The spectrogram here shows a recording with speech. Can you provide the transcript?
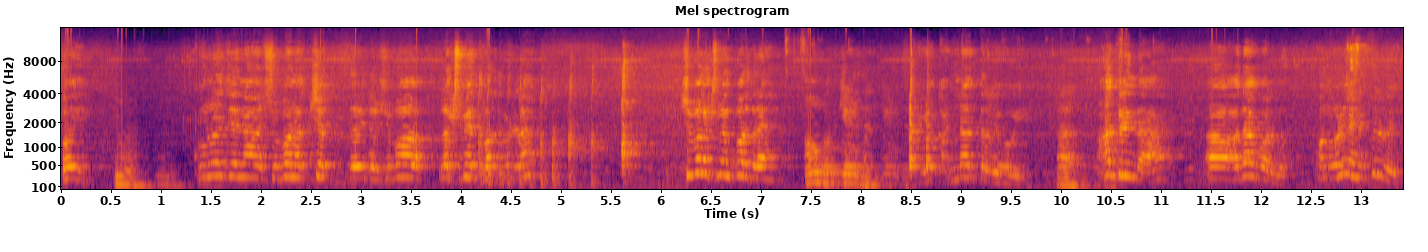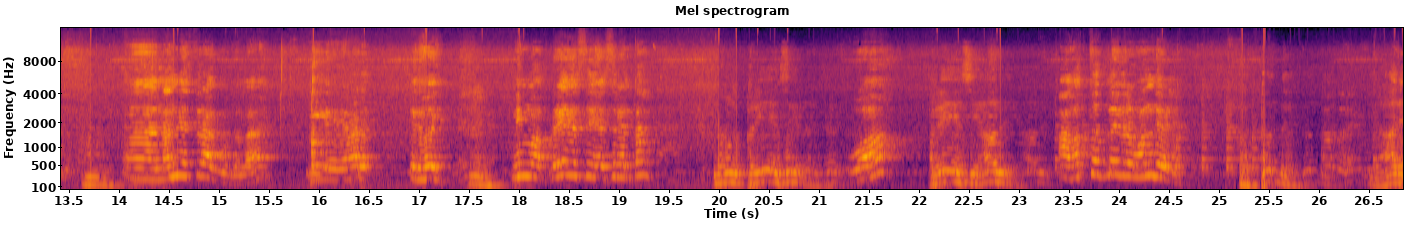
ಹೋಯ್. ಕುಲಜನ ಶುಭ ನಕ್ಷತ್ರ ಇದು ಶುಭ ಲಕ್ಷ್ಮಿ ಅಂತ ಬರ್ದ್ಬಿಡ್ಲ ಶುಭ ಲಕ್ಷ್ಮಿ ಅಂತ ಬರ್ದ್ರೆ? ಗಂಡಾಂತರವೇ ಹೋಯ್. ಆದ್ರಿಂದ ಅದಾಗಬಾರ್ದು. ಒಂದು ಒಳ್ಳೆ ಹೆಸರು ಬೇಕು. ನನ್ನ ಹೆಸರು ಆಗ್ಬೋದಲ್ಲ? ಈಗ ಯಾರು ಇದು ಹೋಯ್. ನಿಮ್ಮ ಪ್ರೇಯಸಿ ಹೆಸರೆಂತ? ನಮಗೆ ಪ್ರೇಯಸಿ ಇಲ್ಲ ವಾ? ಪ್ರೇಯಸಿ ಯಾರು ಆ ಹತ್ತು ಹದಿನೈದರ ಒಂದ್ ಹೇಳಿ. ಹತ್ತದ್ದು ಯಾರು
